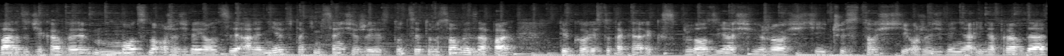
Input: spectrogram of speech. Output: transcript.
bardzo ciekawy, mocno orzeźwiający, ale nie w takim sensie, że jest to cytrusowy zapach, tylko jest to taka eksplozja świeżości, czystości, orzeźwienia i naprawdę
